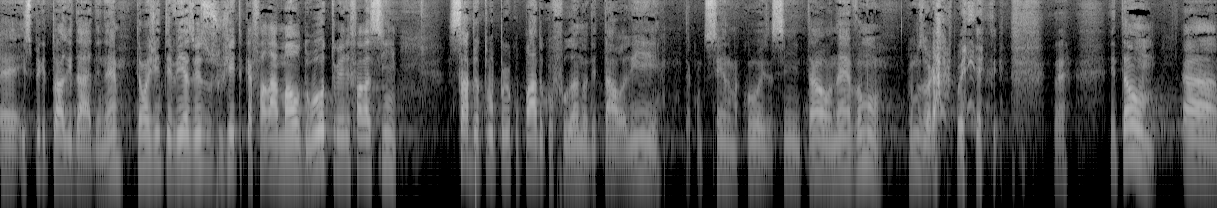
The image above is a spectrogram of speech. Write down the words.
é, espiritualidade, né? Então a gente vê às vezes o sujeito quer falar mal do outro, ele fala assim, sabe, eu estou preocupado com o fulano de tal ali, está acontecendo uma coisa assim e tal, né? Vamos, vamos orar por ele, né? Então, ah,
